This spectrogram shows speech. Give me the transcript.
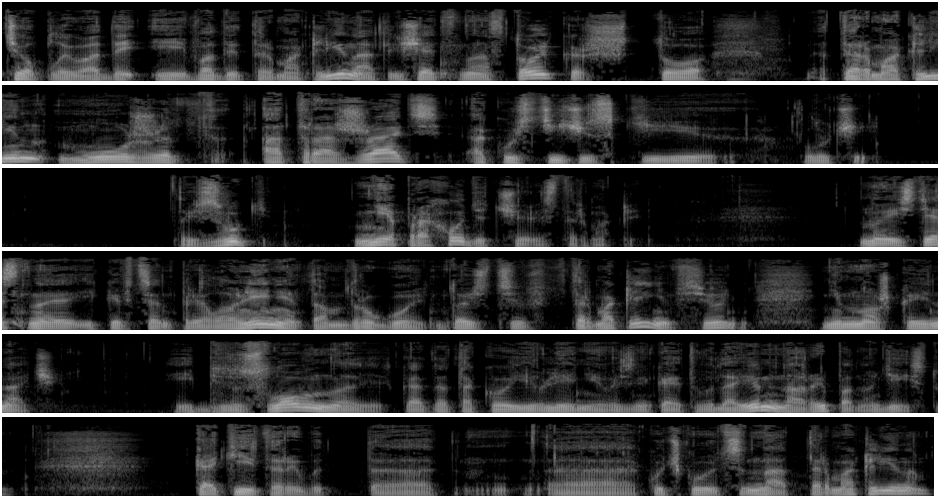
теплой воды и воды термоклина отличается настолько, что термоклин может отражать акустические лучи. То есть звуки не проходят через термоклин. Но, естественно, и коэффициент преломления там другой. То есть в термоклине все немножко иначе. И, безусловно, когда такое явление возникает в водоеме, на рыб оно действует какие-то рыбы а, а, кучкуются над термоклином.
